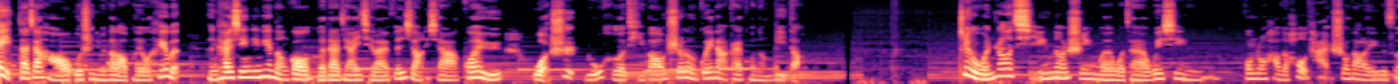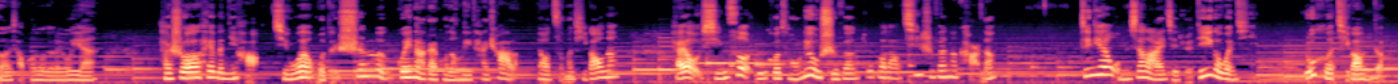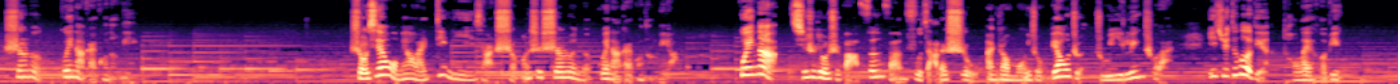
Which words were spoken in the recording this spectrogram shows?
嘿，大家好，我是你们的老朋友黑文，很开心今天能够和大家一起来分享一下关于我是如何提高申论归纳概括能力的。这个文章的起因呢，是因为我在微信公众号的后台收到了一则小朋友的留言，他说：“黑文你好，请问我的申论归纳概括能力太差了，要怎么提高呢？”还有行测如何从六十分突破到七十分的坎呢？今天我们先来解决第一个问题：如何提高你的申论归纳概括能力？首先，我们要来定义一下什么是申论的归纳概括能力啊？归纳其实就是把纷繁复杂的事物按照某一种标准逐一拎出来，依据特点同类合并。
